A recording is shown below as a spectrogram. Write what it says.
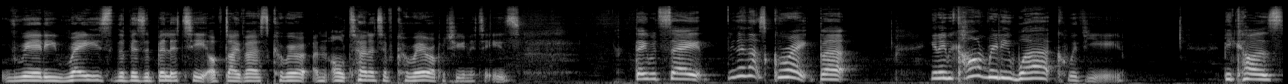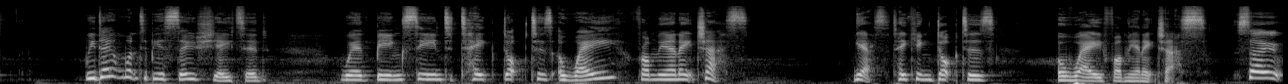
really raise the visibility of diverse career and alternative career opportunities, they would say, you know, that's great, but, you know, we can't really work with you because we don't want to be associated with being seen to take doctors away from the NHS. Yes, taking doctors away from the NHS. So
